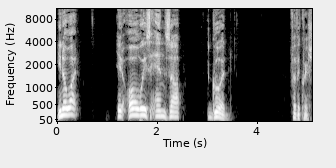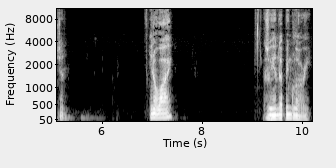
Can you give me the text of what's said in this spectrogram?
You know what? It always ends up good for the Christian. You know why? Because we end up in glory.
